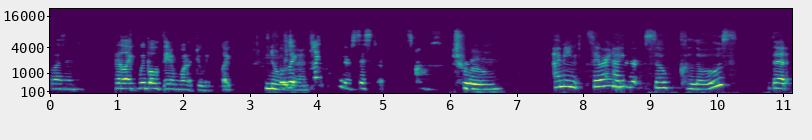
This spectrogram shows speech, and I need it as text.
It wasn't. And like we both didn't want to do it. Like No, we like, didn't. like your sister. It's gross. True. I mean, Sarah and I mm. are so close that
